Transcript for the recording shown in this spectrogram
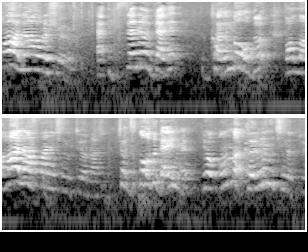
Hala uğraşıyorum. E, iki sene önce karın da oldu. Vallahi hala hastane içinde tutuyorlar. Çocuk doğdu değil mi? Yok, onu da karımın içinde tutuyorlar.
